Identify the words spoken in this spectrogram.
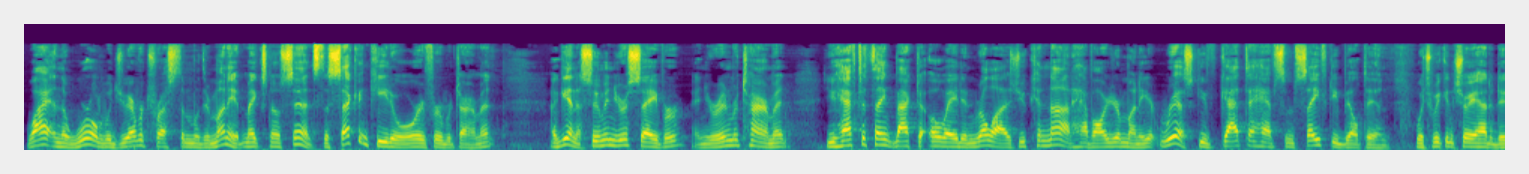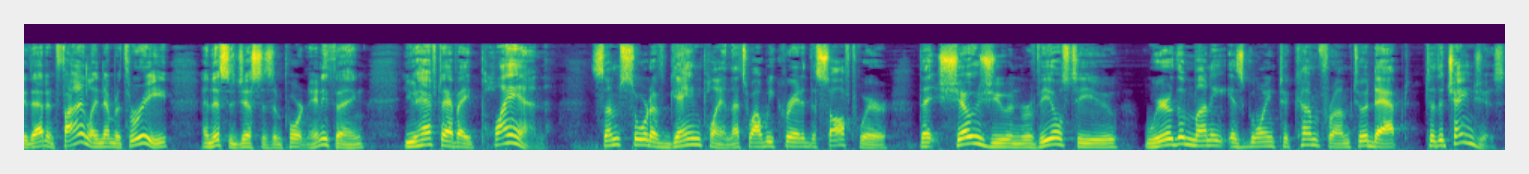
why in the world would you ever trust them with your money? It makes no sense. The second key to worry-free retirement, again, assuming you're a saver and you're in retirement, you have to think back to 08 and realize you cannot have all your money at risk. You've got to have some safety built in, which we can show you how to do that. And finally, number three, and this is just as important as anything, you have to have a plan, some sort of game plan. That's why we created the software that shows you and reveals to you where the money is going to come from to adapt to the changes.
